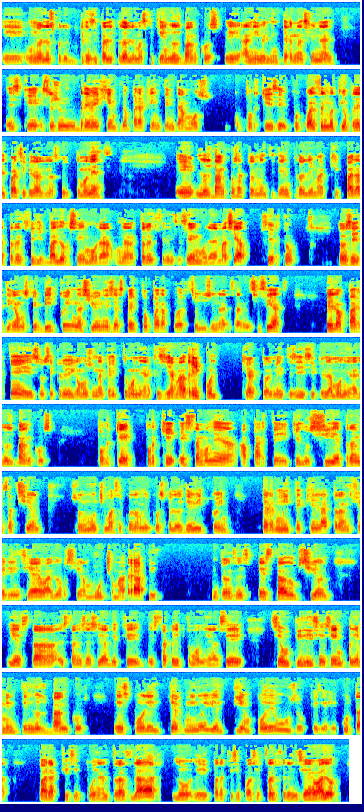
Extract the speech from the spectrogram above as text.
eh, uno de los principales problemas que tienen los bancos eh, a nivel internacional es que, esto es un breve ejemplo para que entendamos por qué cuál fue el motivo por el cual se crearon las criptomonedas. Eh, los bancos actualmente tienen un problema que para transferir valor se demora, una transferencia se demora demasiado, ¿cierto? Entonces, digamos que Bitcoin nació en ese aspecto para poder solucionar esa necesidad. Pero aparte de eso, se creó, digamos, una criptomoneda que se llama Ripple, que actualmente se dice que es la moneda de los bancos, ¿Por qué? Porque esta moneda, aparte de que los fees de transacción son mucho más económicos que los de Bitcoin, permite que la transferencia de valor sea mucho más rápida. Entonces, esta adopción y esta, esta necesidad de que esta criptomoneda se, se utilice, se implemente en los bancos, es por el término y el tiempo de uso que se ejecuta para que se puedan trasladar, eh, para que se pueda hacer transferencia de valor.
